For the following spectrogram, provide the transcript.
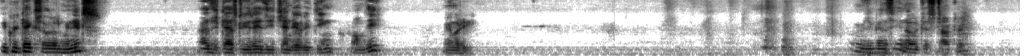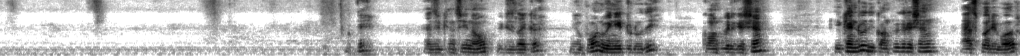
it will take several minutes as it has to erase each and everything from the memory. As you can see now it is started. Okay. As you can see now it is like a new phone. We need to do the configuration. You can do the configuration as per your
